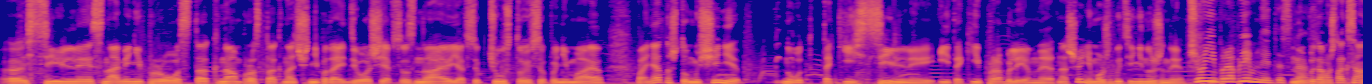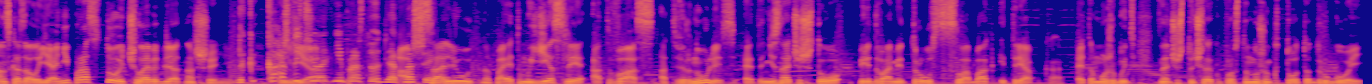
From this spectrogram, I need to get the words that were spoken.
э, сильные, с нами непросто, к нам просто так, значит, не подойдешь, я все знаю, я все чувствую, все понимаю. Понятно, что мужчине, ну вот такие сильные и такие проблемные отношения, может быть, и не нужны. Почему не проблемные это сразу? Ну, потому что Оксана сказала, я непростой человек для отношений. Да каждый Я- человек непростой для отношений. Абсолютно. Поэтому, если от вас отвернулись, это не значит, что перед вами трус, слабак и тряпка. Это может быть, значит, что человеку просто нужен кто-то другой.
